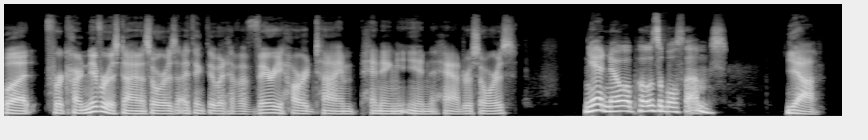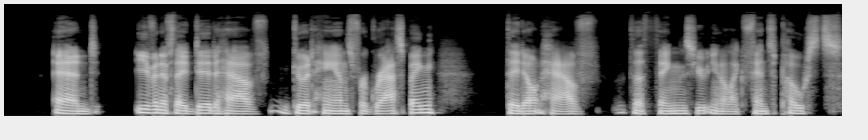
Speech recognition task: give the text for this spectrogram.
But for carnivorous dinosaurs, I think they would have a very hard time penning in hadrosaurs. yeah, no opposable thumbs. Yeah. And even if they did have good hands for grasping, they don't have the things you, you know, like fence posts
